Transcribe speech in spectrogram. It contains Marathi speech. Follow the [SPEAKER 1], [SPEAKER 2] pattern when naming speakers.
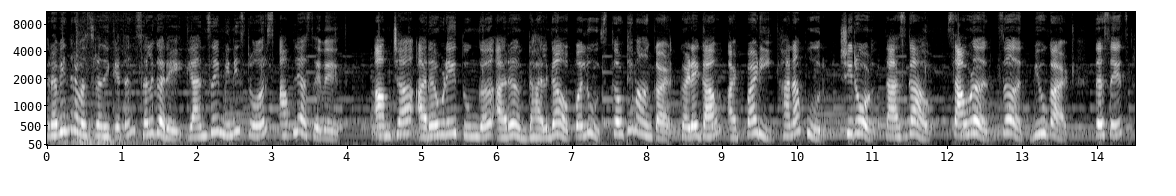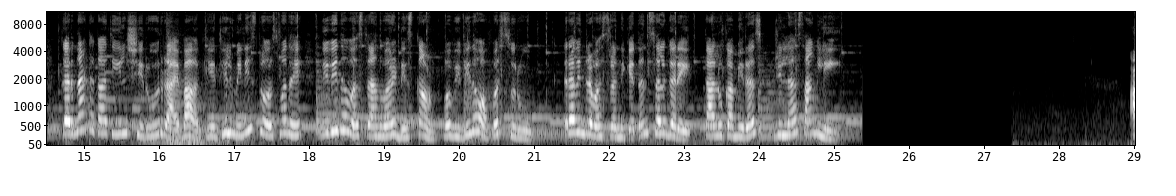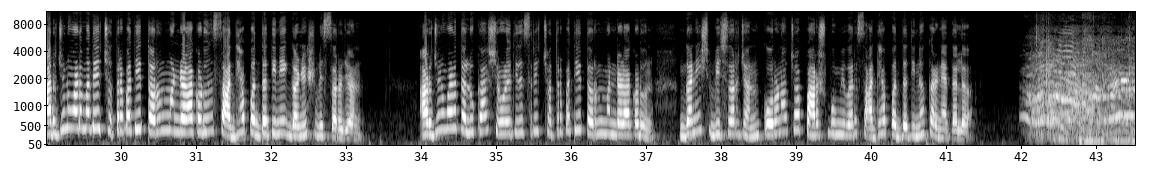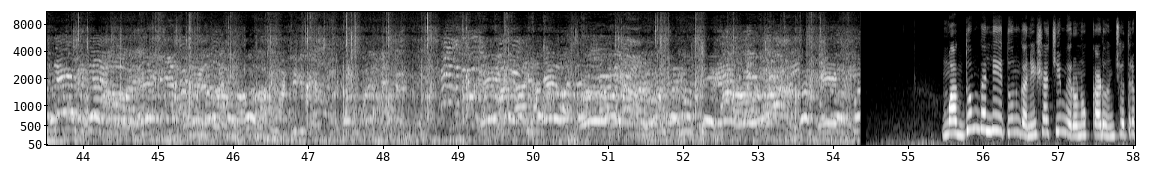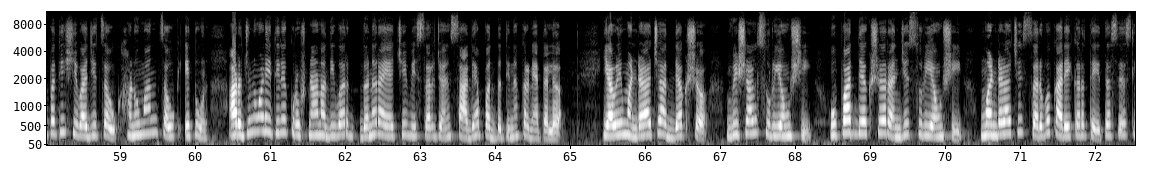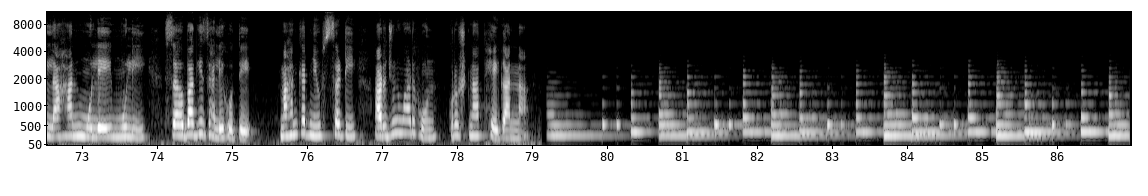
[SPEAKER 1] रवींद्र वस्त्र निकेतन सलगरे यांचे मिनी स्टोअर्स आपल्या सेवेत. आमच्या आरवडे तुंग आरग ढालगाव पलूस कवठे महांकाळ कडेगाव आटपाडी खानापूर शिरोळ तासगाव सावळद जत भिवघाट तसेच कर्नाटकातील शिरूर रायबाग येथील मिनी स्टोअर्समध्ये विविध वस्त्रांवर डिस्काउंट व विविध ऑफर्स सुरू. रवींद्र वस्त्र निकेतन सलगरे तालुका मिरज जिल्हा सांगली.
[SPEAKER 2] अर्जुनवाडमध्ये छत्रपती तरुण मंडळाकडून साध्या पद्धतीने गणेश विसर्जन. अर्जुनवाड तालुका शिरोळीतील श्री छत्रपती तरुण मंडळाकडून गणेश विसर्जन कोरोनाच्या पार्श्वभूमीवर साध्या पद्धतीनं करण्यात आलं. मगदुम गल्ली येथून गणेशाची मिरवणूक काढून छत्रपती शिवाजी चौक हनुमान चौक येथून अर्जुनवाड येथील कृष्णा नदीवर गणरायाचे विसर्जन साध्या पद्धतीनं करण्यात आलं. यावेळी मंडळाचे अध्यक्ष विशाल सूर्यवंशी उपाध्यक्ष रणजित सूर्यवंशी मंडळाचे सर्व कार्यकर्ते तसेच लहान मुले मुली सहभागी झाले होते. महानकर न्यूजसाठी अर्जुनवाडहून कृष्णात हेगांना.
